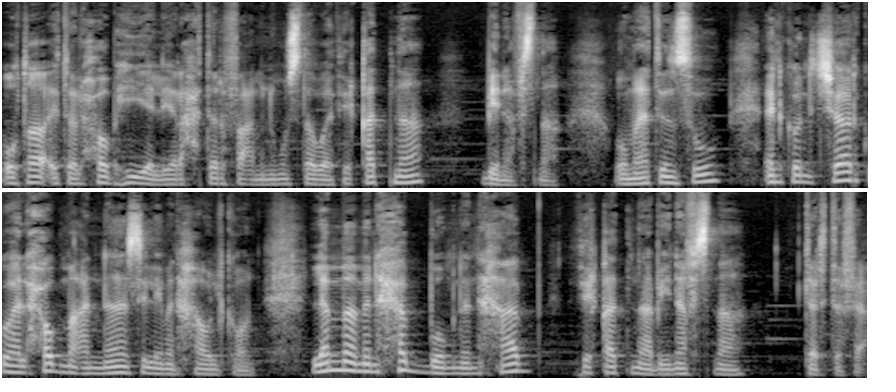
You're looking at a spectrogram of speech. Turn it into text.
وطاقة الحب هي اللي رح ترفع من مستوى ثقتنا بنفسنا. وما تنسوا إنكم تشاركوا هالحب مع الناس اللي من حولكم. لما منحب ومننحب ثقتنا بنفسنا ترتفع.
